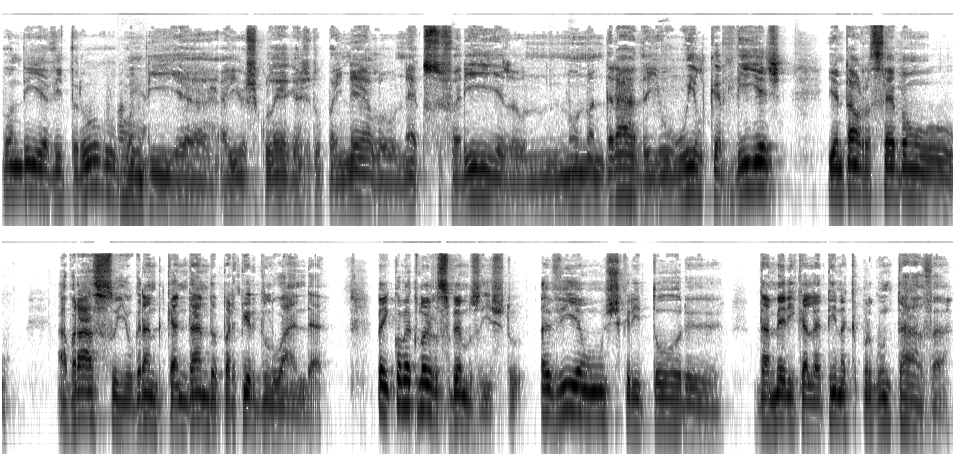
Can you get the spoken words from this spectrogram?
Bom dia, Vitor Hugo. Bom, Bom dia. dia. aí os colegas do painel, o Nexo Farias, o Nuno Andrade e o Wilker Dias. E então recebam o abraço e o grande candando a partir de Luanda. Bem, como é que nós recebemos isto? Havia um escritor eh, da América Latina que perguntava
